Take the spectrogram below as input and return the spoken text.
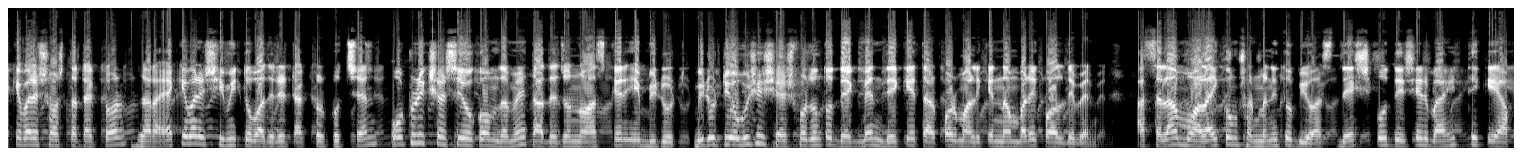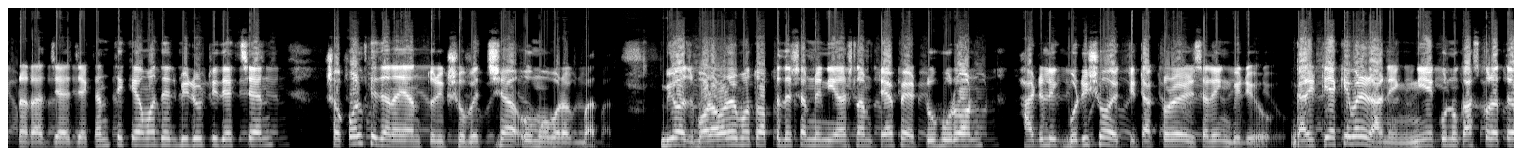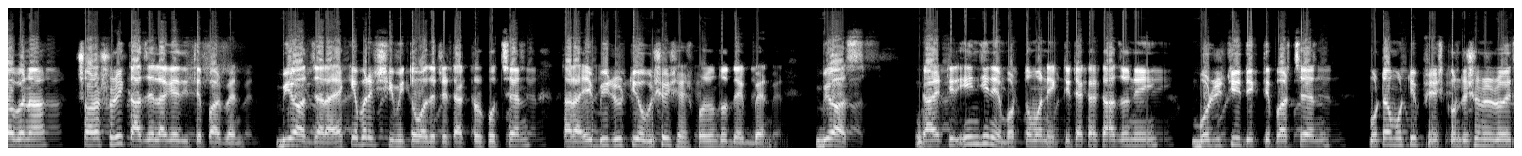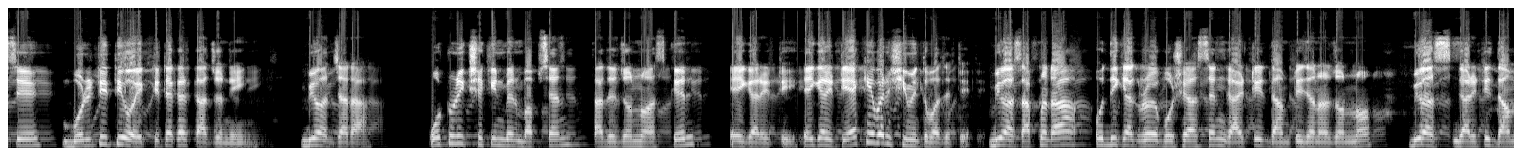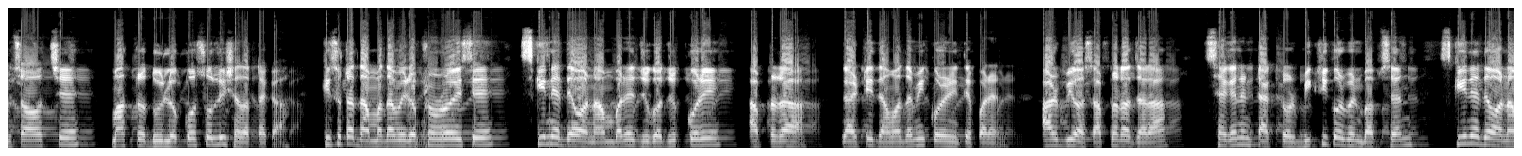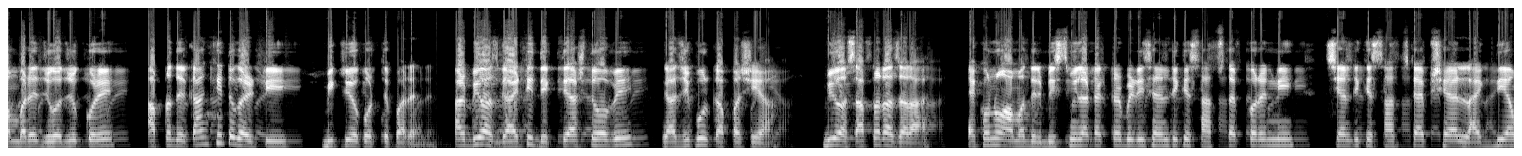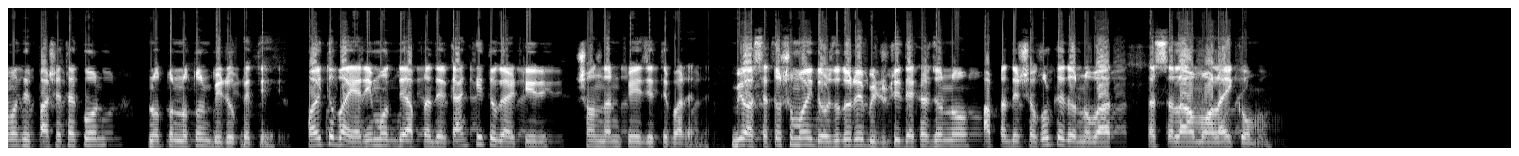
একেবারে সস্তা ট্রাক্টর, যারা একেবারে সীমিত বাজেটের ট্রাক্টর খুঁজছেন অটো রিক্সার চেয়েও কম দামে তাদের জন্য আজকের এই ভিডিওটি। ভিডিওটি অবশ্যই শেষ পর্যন্ত দেখবেন, দেখে তারপর মালিকের নাম্বারে কল দিবেন। আসসালামু আলাইকুম, সম্মানিত বিওয়াস দেশ ও দেশের বাহির থেকে আপনারা যে যেখান থেকে আমাদের ভিডিওটি দেখছেন, সকলকে জানাই আন্তরিক শুভেচ্ছা ও মোবারকবাদ। বিওয়াস বরাবরের মতো আপনাদের সামনে নিয়ে আসলাম ট্যাফে টু হুরন হাইড্রোলিক বডি সহ একটি ট্রাক্টরের রিসেলিং ভিডিও গাড়িটি একেবারে রানিং নিয়ে কোনো কাজ করাতে হবে না, সরাসরি কাজে লাগিয়ে দিতে পারবেন। বিয়ার যারা একেবারে সীমিত বাজেটে ট্রাক্টর খুঁজছেন, তারা এই ভিডিওটি অবশ্যই শেষ পর্যন্ত দেখবেন। বিয়াস, গাড়িটির ইঞ্জিনে বর্তমানে একটি টাকার কাজও নেই বডিটি দেখতে পাচ্ছেন, মোটামুটি ফ্রেশ কন্ডিশনে রয়েছে বডিটিতেও একটি টাকার কাজও নেই। বিয়ার যারা অটো রিক্সা কিনবেন ভাবছেন, তাদের জন্য আজকের এই গাড়িটি। এই গাড়িটি একেবারে সীমিত বাজেটে। বিয়াস আপনারা অধিক আগ্রহে বসে আছেন গাড়িটির দামটি জানার জন্য। বিয়াস গাড়িটির দাম চাওয়া হচ্ছে মাত্র দুই লক্ষ চল্লিশ হাজার টাকা। কিছুটা দামাদামির অপশন রয়েছে। স্ক্রিনে দেওয়া নাম্বারে যোগাযোগ করে আপনারা গাড়িটি দামাদামি করে নিতে পারেন। আর বিয়াস আপনারা যারা সেকেন্ড হ্যান্ড ট্রাক্টর বিক্রি করবেন ভাবছেন, স্ক্রিনে দেওয়া নাম্বারে যোগাযোগ করে আপনাদের কাঙ্ক্ষিত গাড়িটি বিক্রিও করতে পারেন। আর বিয়াস গাড়িটি দেখতে আসতে হবে গাজীপুর কাপাসিয়া। বিয়াস আপনারা যারা এখনও আমাদের বিসমিলা ট্রাক্টর বিডি চ্যানেলটিকে সাবস্ক্রাইব করেননি, চ্যানেলটিকে সাবস্ক্রাইব, শেয়ার, লাইক দিয়ে আমাদের পাশে থাকুন নতুন নতুন ভিডিও পেতে। হয়তো বা এরই মধ্যে আপনাদের কাঙ্ক্ষিত গাড়িটির সন্ধান পেয়ে যেতে পারেন। বিয়াস এত সময় ধৈর্য ধরে ভিডিওটি দেখার জন্য আপনাদের সকলকে ধন্যবাদ। আসসালামু আলাইকুম।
